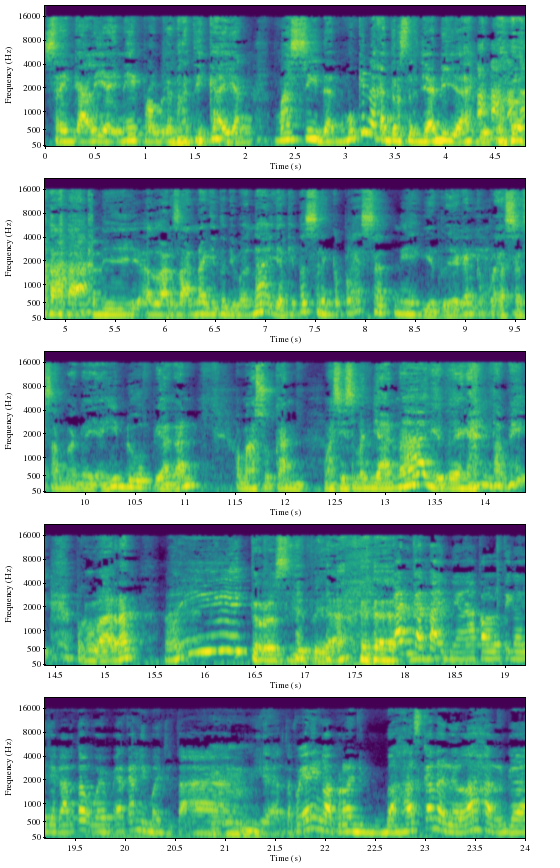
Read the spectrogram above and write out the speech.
sering kali ya ini problematika yang masih dan mungkin akan terus terjadi ya gitu di luar sana gitu di mana ya kita sering kepleset nih gitu ya kan Iya. kepleset sama gaya hidup ya kan pemasukan masih semenjana gitu ya kan tapi pengeluaran naik terus gitu ya kan katanya kalau tinggal di Jakarta UMR kan 5 jutaan Hmm. ya tapi kan yang nggak pernah dibahas kan adalah harga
